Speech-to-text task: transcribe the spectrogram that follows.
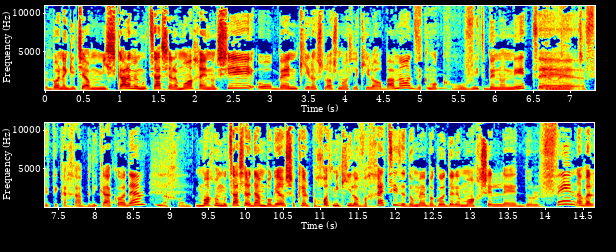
בוא נגיד שהמשקל הממוצע של המוח האנושי הוא בין קילו 300 לקילו 400, זה כמו כרובית בינונית, אה. עשיתי ככה בדיקה קודם. נכון. מוח ממוצע של אדם בוגר שוקל פחות מקילו וחצי, זה דומה בגודל למוח של אה, דולפין, אבל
